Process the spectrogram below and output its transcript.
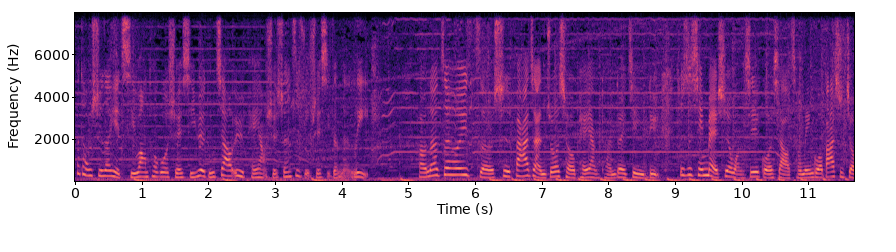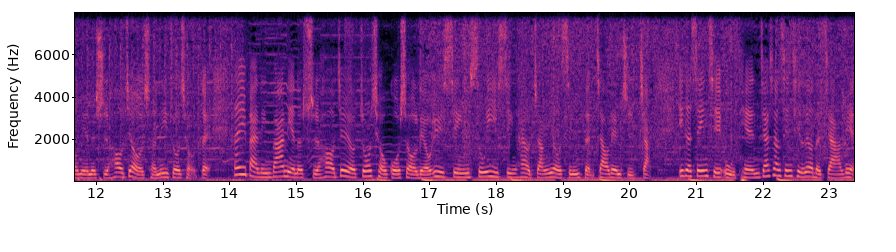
那同时呢，也期望透过学习阅读教育，培养学生自主学习的能力。好，那最后一则是发展桌球培养团队纪律，就是新北市往溪国小从民国八十九年的时候就有成立桌球队，那一百零八年的时候就有桌球国手刘玉兴、苏艺兴还有张佑兴等教练执掌，一个星期五天加上星期六的加练，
